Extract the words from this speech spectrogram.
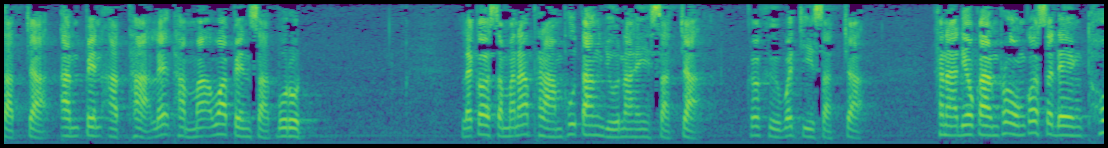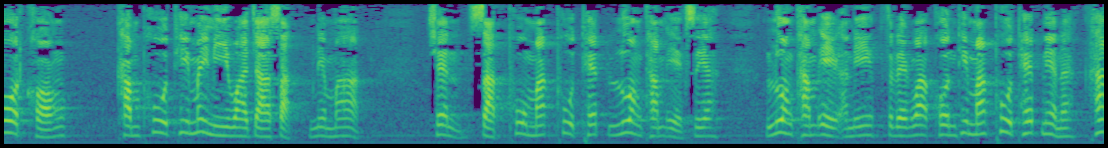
สัจจะอันเป็นอัฏฐะและธรรมะว่าเป็นสัตบุรุษ และก็สมณพราหมณ์ผู้ตั้งอยู่ในสัจจะก็คือวจีสัจจะ ขณะเดียวกันพระองค์ก็แสดงโทษของคำพูดที่ไม่มีวาจาสัตว์เนี่ยมาก เช่น สัตว์ผู้มักพูดเท็จล่วงทำเอกเสียล่วงทำเอกอันนี้แสดงว่าคนที่มักพูดเท็จเนี่ยนะถ้า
